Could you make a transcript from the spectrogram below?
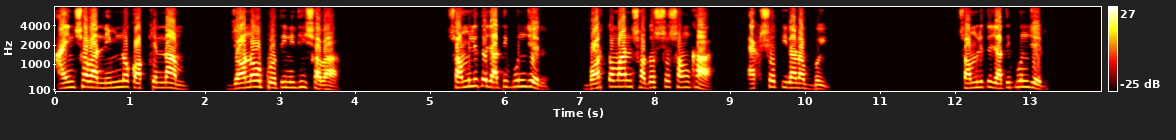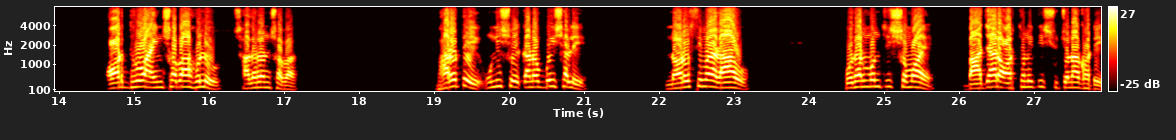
আইনসভার নিম্ন কক্ষের নাম জনপ্রতিনিধি সভা। সম্মিলিত জাতিপুঞ্জের বর্তমান সদস্য সংখ্যা একশো তিরানব্বই। সম্মিলিত জাতিপুঞ্জের অর্ধ আইনসভা হল সাধারণ সভা। ভারতে উনিশশো একানব্বই সালে নরসিমা রাও প্রধানমন্ত্রীর সময় বাজার অর্থনীতির সূচনা ঘটে।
